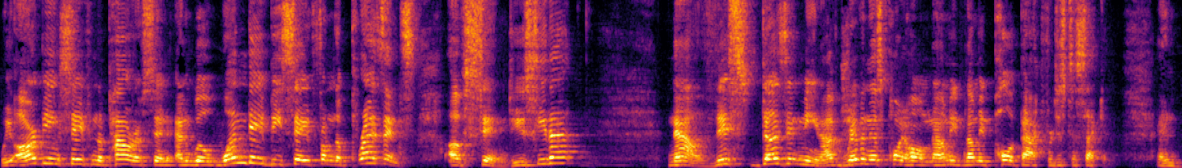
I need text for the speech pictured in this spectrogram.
We are being saved from the power of sin and will one day be saved from the presence of sin. Do you see that? Now, this doesn't mean, I've driven this point home. Now, let me, let me pull it back for just a second and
